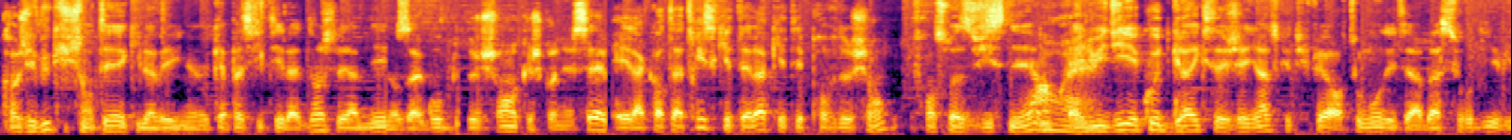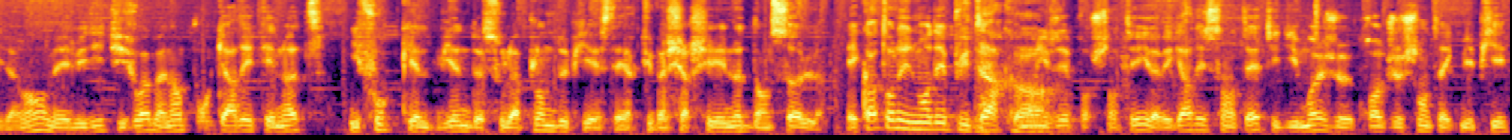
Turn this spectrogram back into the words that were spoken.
quand j'ai vu qu'il chantait et qu'il avait une capacité là-dedans, je l'ai amené dans un groupe de chant que je connaissais. Et la cantatrice qui était là, qui était prof de chant, Françoise Wissner, Ouais. elle lui dit, écoute Greg, c'est génial ce que tu fais. Alors tout le monde était abasourdi évidemment, mais elle lui dit, tu vois maintenant pour garder tes notes, il faut qu'elles viennent de sous la plante de pied, c'est-à-dire que tu vas chercher les notes dans le sol. Et quand on lui demandait plus tard comment il faisait pour chanter, il avait gardé ça en tête, il dit, moi je crois que je chante avec mes pieds.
